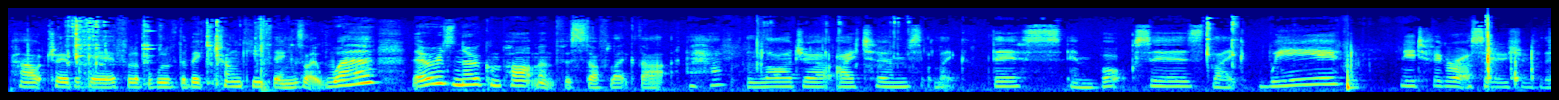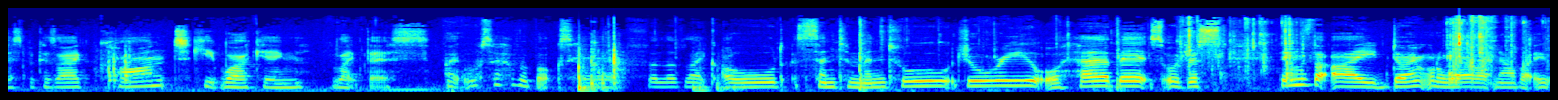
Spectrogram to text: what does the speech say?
pouch over here full of all of the big chunky things. Like where there is no compartment for stuff like that. I have larger items like like this in boxes. Like we need to figure out a solution for this because I can't keep working like this. I also have a box here full of like old sentimental jewellery or hair bits or just things that I don't want to wear right now but I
